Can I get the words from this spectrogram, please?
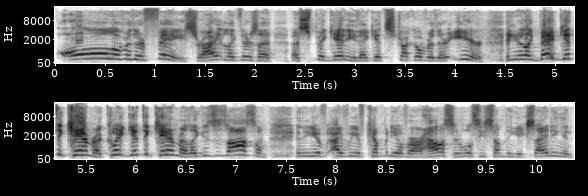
all over their face, right? Like there's a, a spaghetti that gets struck over their ear. And you're like, babe, get the camera, quick, get the camera. Like, this is awesome. And you have, I, we have company over our house and we'll see something exciting and,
